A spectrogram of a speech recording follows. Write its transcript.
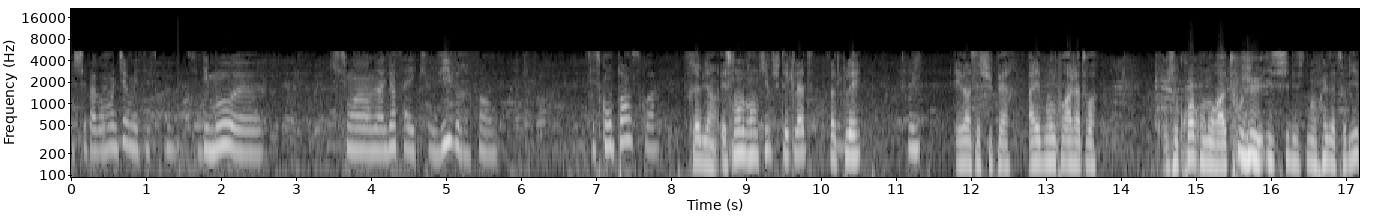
je sais pas comment dire, mais c'est ce des mots euh, qui sont en alliance avec vivre. Enfin, c'est ce qu'on pense, quoi. Très bien. Et sinon, le grand kiff, tu t'éclates? Ça te plaît? Oui. Eh ben, c'est super. Allez, bon courage à toi. Je crois qu'on aura tout vu ici décidément les ateliers.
